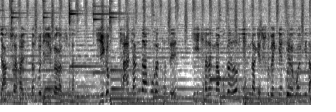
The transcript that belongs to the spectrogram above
양성하셨던 분이신 것 같습니다. 지금 자작나무 같은데 이 자작나무가 엄청나게 수백 년 되어 보입니다.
